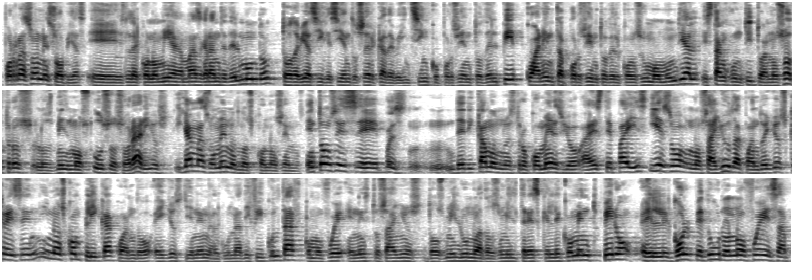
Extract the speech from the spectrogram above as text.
por razones obvias. Es la economía más grande del mundo, todavía sigue siendo cerca de 25% del PIB, 40% del consumo mundial, están juntito a nosotros, los mismos usos horarios y ya más o menos los conocemos. Entonces, eh, pues dedicamos nuestro comercio a este país y eso nos ayuda cuando ellos crecen y nos complica cuando ellos tienen alguna dificultad, como fue en estos años 2001 a 2003 que le comento. Pero el golpe duro no fue esa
